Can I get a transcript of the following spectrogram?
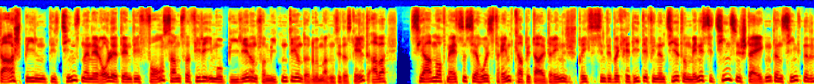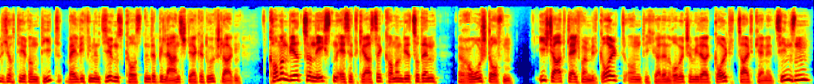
da spielen die Zinsen eine Rolle, denn die Fonds haben zwar viele Immobilien und vermieten die und darüber machen sie das Geld, aber sie haben auch meistens sehr hohes Fremdkapital drin, sprich sie sind über Kredite finanziert und wenn es die Zinsen steigen, dann sinkt natürlich auch die Rendite, weil die Finanzierungskosten in der Bilanz stärker durchschlagen. Kommen wir zur nächsten Assetklasse, kommen wir zu den Rohstoffen. Ich starte gleich mal mit Gold und ich höre den Robert schon wieder, Gold zahlt keine Zinsen.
